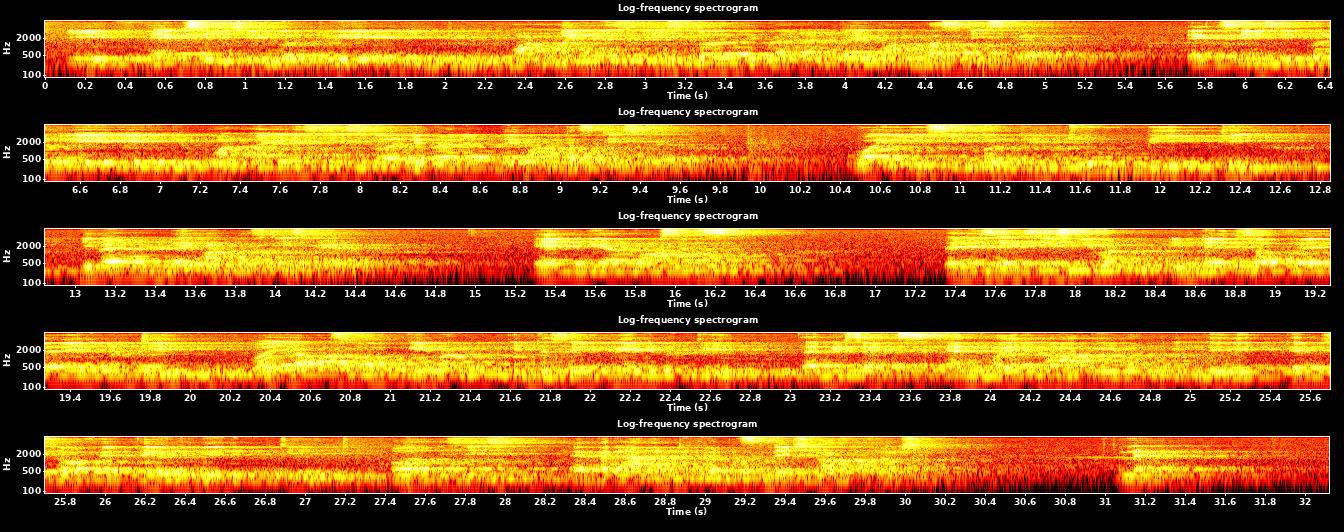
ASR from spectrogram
If x is equal to a into 1 minus t square divided by 1 plus t square, x is equal to a into 1 minus t square divided by 1 plus t square, y is equal to 2bt divided by 1 plus t square, and we are constants. That is x is given in terms of a variable t, y also given in the same variable t, that means x and y are given in the terms of a third variable t, or this is a parametric representation of the function. അല്ലേ?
